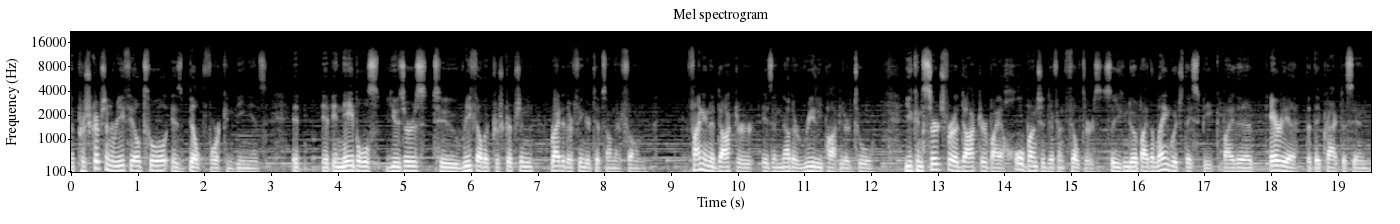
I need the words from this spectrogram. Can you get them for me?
The prescription refill tool is built for convenience. It, it enables users to refill their prescription right at their fingertips on their phone. Finding a doctor is another really popular tool. You can search for a doctor by a whole bunch of different filters. So you can do it by the language they speak, by the area that they practice in,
